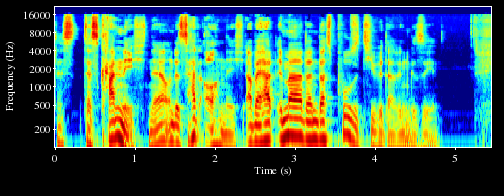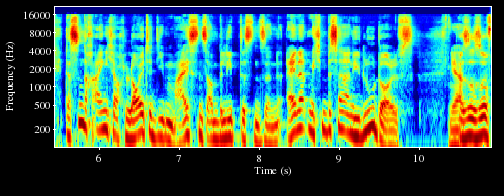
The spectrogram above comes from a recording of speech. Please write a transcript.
das, das kann nicht, ne? Und es hat auch nicht. Aber er hat immer dann das Positive darin gesehen. Das sind doch eigentlich auch Leute, die meistens am beliebtesten sind. Erinnert mich ein bisschen an die Ludolfs. Ja. Also so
